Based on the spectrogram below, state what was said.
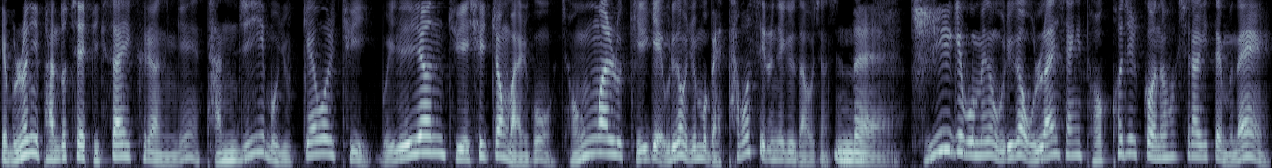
예, 물론 이 반도체 빅사이클이라는 게 단지 뭐 6개월 뒤, 뭐 1년 뒤의 실적 말고 정말로 길게 우리가 요즘 뭐 메타버스 이런 얘기도 나오지 않습니까? 네. 길게 보면 우리가 온라인 시장이 더 커질 거는 확실하기 때문에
